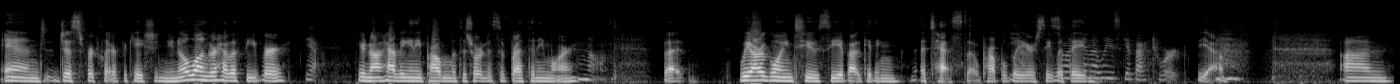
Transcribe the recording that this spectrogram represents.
And just for clarification, you no longer have a fever. Yeah, You're not having any problem with the shortness of breath anymore. no. But we are going to see about getting a test, though, probably, Yeah. or see so what I they. can at least get back to work. Yeah. um,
